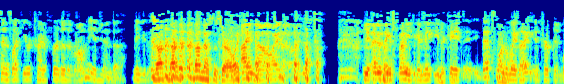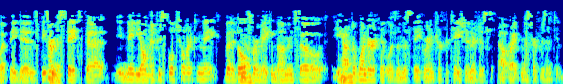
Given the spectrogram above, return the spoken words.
sounds like you were trying to further the Romney agenda. Maybe not, not, not necessarily. I know, I know. I just, yeah, I just think it's funny if you can make either case. That's one of the ways I interpreted what they did. Is these are mistakes that maybe elementary school children can make, but adults yeah. were making them, and so you have yeah. to wonder if it was a mistake or interpretation or just outright misrepresented.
